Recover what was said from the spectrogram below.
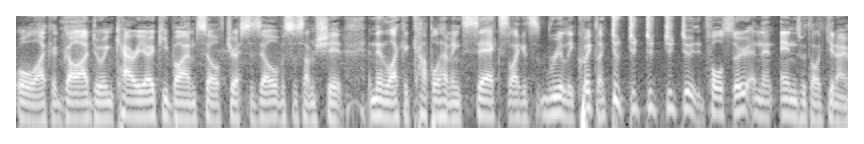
or like a guy doing karaoke by himself dressed as Elvis or some shit, and then like a couple having sex. Like it's really quick, like do do do do do. It falls through and then ends with like you know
